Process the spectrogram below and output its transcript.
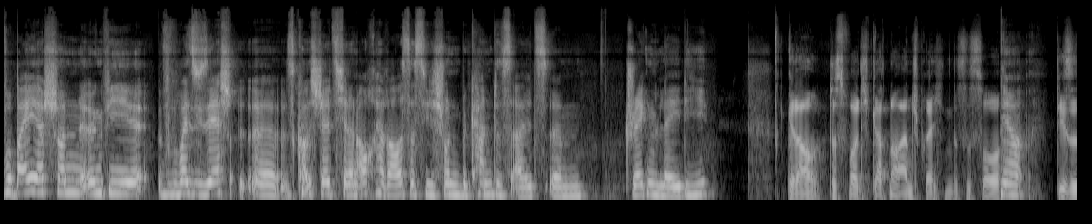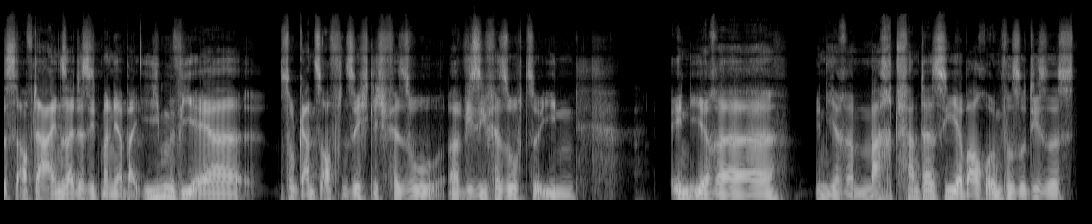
Wobei ja schon irgendwie, wobei sie sehr, äh, es stellt sich ja dann auch heraus, dass sie schon bekannt ist als ähm, Dragon Lady. Genau, das wollte ich gerade noch ansprechen. Das ist so ja. dieses, auf der einen Seite sieht man ja bei ihm, wie er so ganz offensichtlich versucht, äh, wie sie versucht, so ihn in ihre, in ihre Machtfantasie, aber auch irgendwo so dieses,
